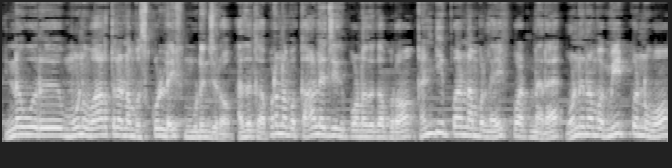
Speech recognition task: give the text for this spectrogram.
இன்னும் ஒரு மூணு வாரத்துல நம்ம ஸ்கூல் லைஃப் முடிஞ்சிடும் அதுக்கப்புறம் நம்ம காலேஜுக்கு போனதுக்கு அப்புறம் கண்டிப்பா நம்ம லைஃப் பார்ட்னரை ஒன்னு நம்ம மீட் பண்ணுவோம்.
